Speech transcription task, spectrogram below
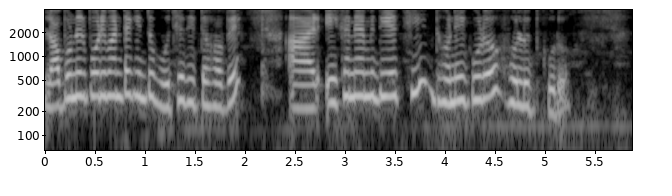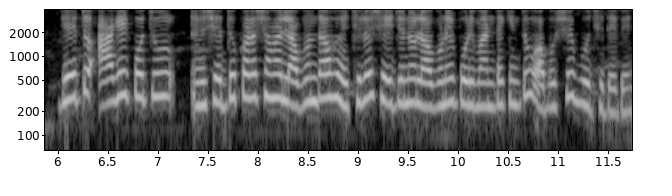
লবণের পরিমাণটা কিন্তু বুঝে দিতে হবে। আর এখানে আমি দিয়েছি ধনে গুঁড়ো, হলুদ গুঁড়ো। যেহেতু আগে কচু সেদ্ধ করার সময় লবণ দেওয়া হয়েছিল, সেই জন্য লবণের পরিমাণটা কিন্তু অবশ্যই বুঝে দেবেন।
